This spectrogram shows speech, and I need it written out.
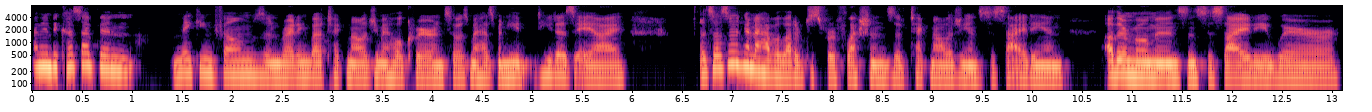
I mean, because I've been making films and writing about technology my whole career, and so is my husband. He he does AI. It's also going to have a lot of just reflections of technology and society and other moments in society where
